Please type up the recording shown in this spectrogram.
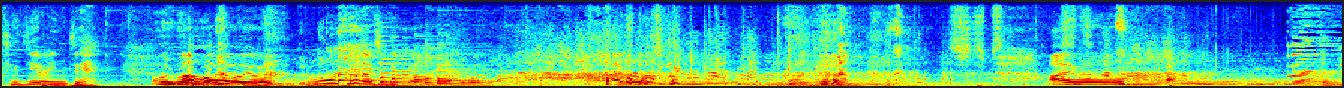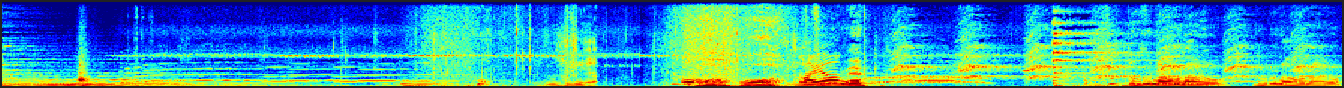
드디어 이제. 아이고, 아, 어휴, 아이고, 어휴, 힘들어. 너무 피곤하시니까. 아이고, 아이고, 아이고. 아이고, 어떡해. 아이고. 무슨 소리야? 과연 노루 나오나요? 노루 나오나요?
